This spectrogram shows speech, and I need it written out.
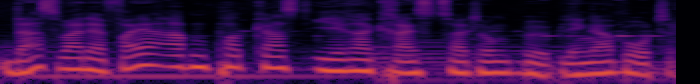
Das war der Feierabend-Podcast Ihrer Kreiszeitung Böblinger Bote.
